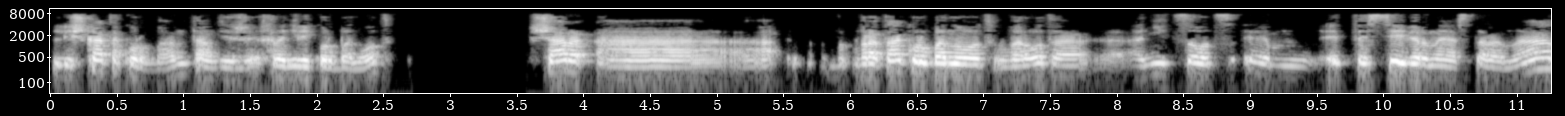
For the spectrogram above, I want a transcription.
Лишката Курбан, там, где же хранили Курбанот, Шар, а, врата Курбанот, ворота Аницоц, эм, это северная сторона,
